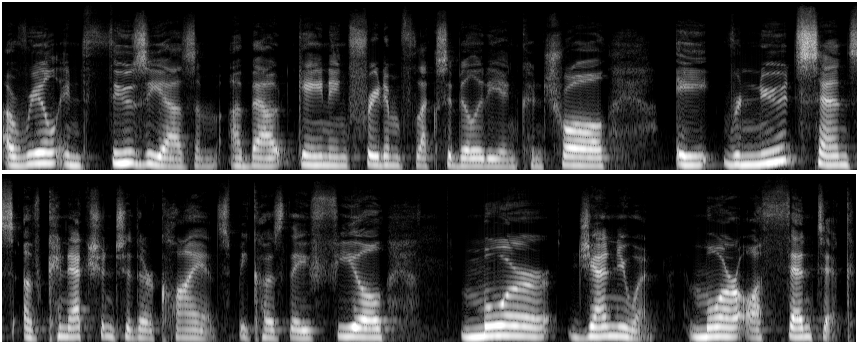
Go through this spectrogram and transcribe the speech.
a real enthusiasm about gaining freedom, flexibility, and control, a renewed sense of connection to their clients because they feel more genuine, more authentic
